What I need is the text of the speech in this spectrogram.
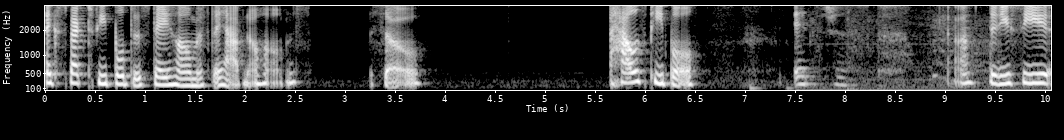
expect people to stay home if they have no homes. So house people? It's just yeah. did you see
